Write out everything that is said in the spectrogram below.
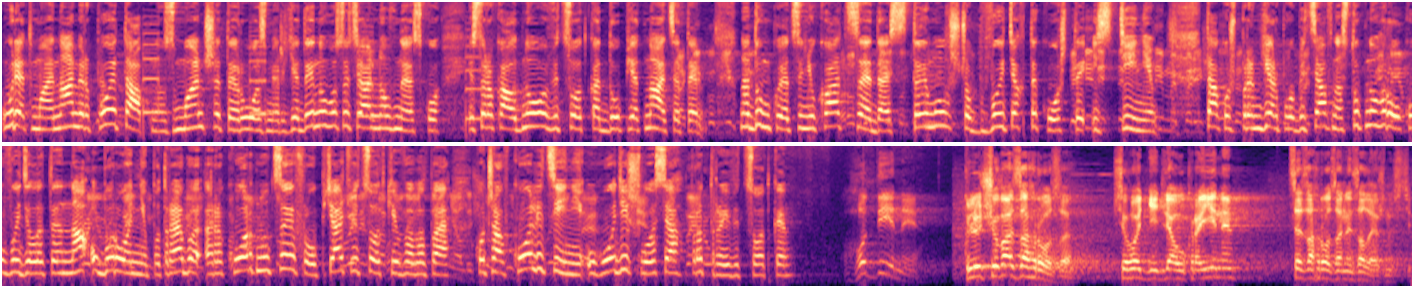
Уряд має намір поетапно зменшити розмір єдиного соціального внеску із 41% до 15%. На думку Яценюка, це дасть стимул, щоб витягти кошти із тіні. Також прем'єр пообіцяв наступного року виділити на оборонні потреби рекордну цифру 5% ВВП. Хоча в коаліційній угоді йшлося про 3%. години. Ключова загроза сьогодні для України це загроза незалежності.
